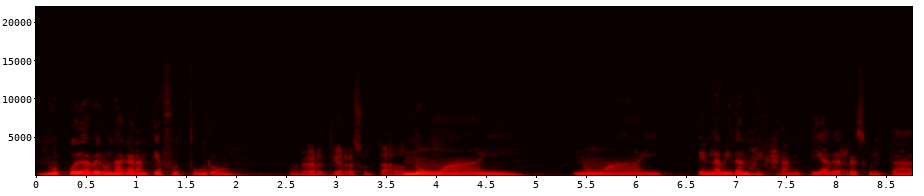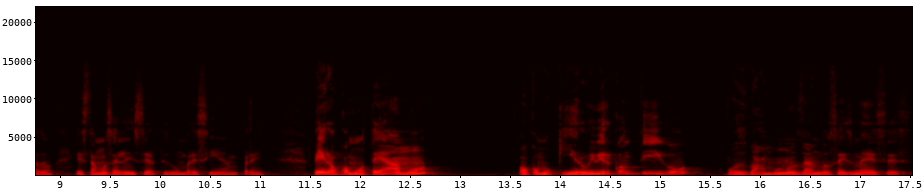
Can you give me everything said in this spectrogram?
no puede haber una garantía futuro. Una garantía de resultado. No pues. hay, no hay. En la vida no hay garantía de resultado. Estamos en la incertidumbre siempre. Pero como te amo, o como quiero vivir contigo, pues vámonos dando seis meses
